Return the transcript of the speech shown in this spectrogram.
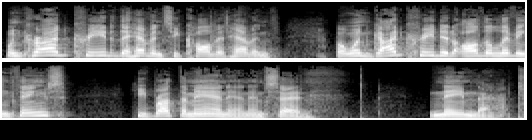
When God created the heavens, He called it heaven. But when God created all the living things, He brought the man in and said, Name that.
